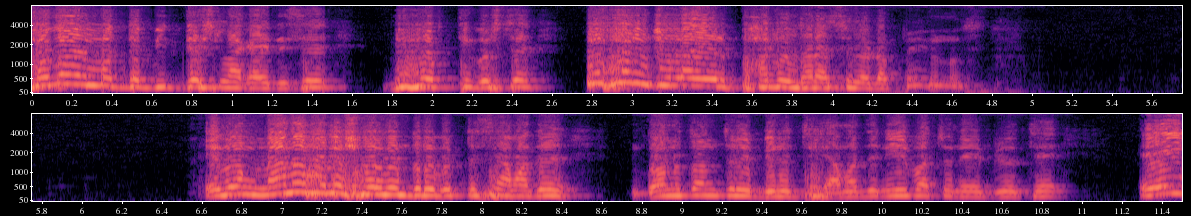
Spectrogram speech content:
সবার মধ্যে বিদ্বেষ লাগাই দিছে, বিভক্তি করছে। প্রথম জুলাইয়ের ফাটল ধরা ছিল ডক্টর ইউনুস। এবং নানাভাবে ষড়যন্ত্র করতেছে আমাদের গণতন্ত্রের বিরুদ্ধে, আমাদের নির্বাচনের বিরুদ্ধে এই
